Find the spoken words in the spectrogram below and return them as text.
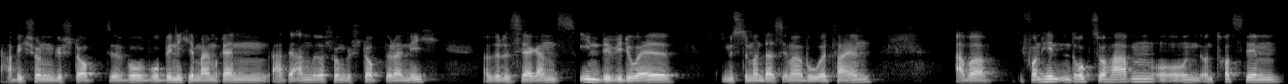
habe ich schon gestoppt, äh, wo, wo bin ich in meinem Rennen, hat der andere schon gestoppt oder nicht. Also das ist ja ganz individuell, müsste man das immer beurteilen. Aber von hinten Druck zu haben und, und trotzdem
